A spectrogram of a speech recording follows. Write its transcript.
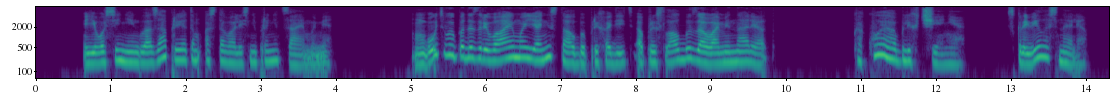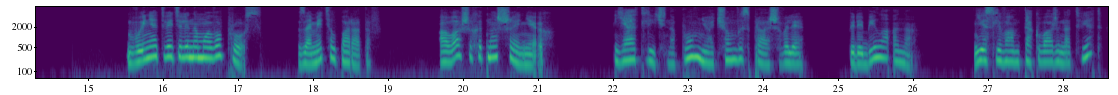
Его синие глаза при этом оставались непроницаемыми. «Будь вы подозреваемой, я не стал бы приходить, а прислал бы за вами наряд». «Какое облегчение!» — скривилась Неля. «Вы не ответили на мой вопрос», — заметил Паратов. «О ваших отношениях». «Я отлично помню, о чем вы спрашивали», — перебила она. Если вам так важен ответ,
